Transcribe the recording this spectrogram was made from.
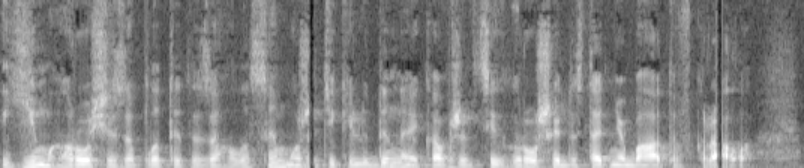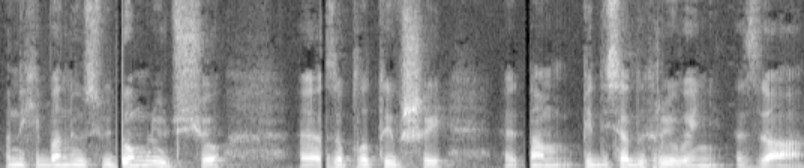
їм гроші заплатити за голоси може тільки людина, яка вже в цих грошей достатньо багато вкрала. Вони хіба не усвідомлюють, що е, заплативши е, там 50 гривень за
